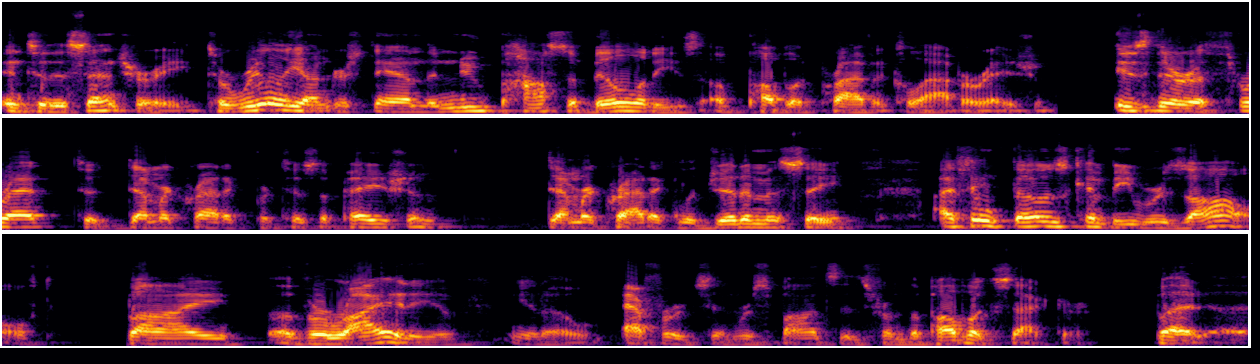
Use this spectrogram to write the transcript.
into the century, to really understand the new possibilities of public-private collaboration. Is there a threat to democratic participation, democratic legitimacy? I think those can be resolved by a variety of you know efforts and responses from the public sector. But uh,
